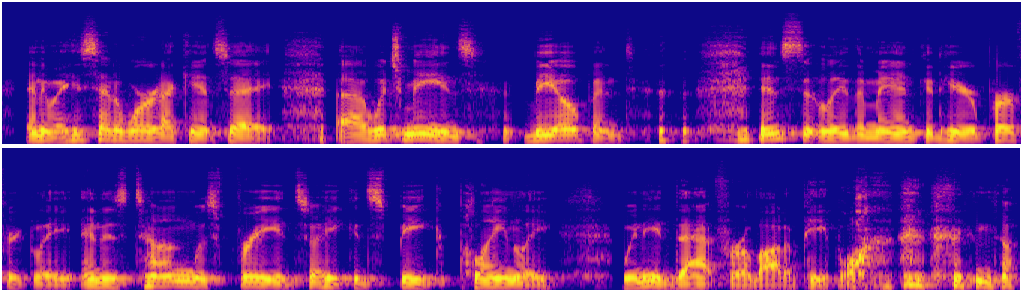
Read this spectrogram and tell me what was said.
anyway, he said a word I can't say, uh, which means be opened. Instantly, the man could hear perfectly, and his tongue was freed so he could speak plainly. We need that for a lot of people. no,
